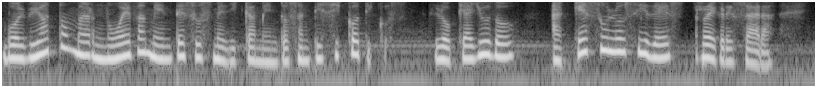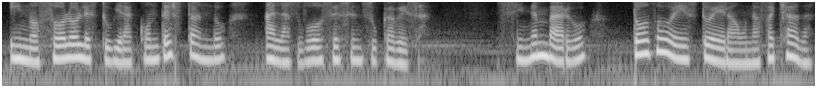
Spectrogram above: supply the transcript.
volvió a tomar nuevamente sus medicamentos antipsicóticos, lo que ayudó a que su lucidez regresara y no solo le estuviera contestando a las voces en su cabeza. Sin embargo, todo esto era una fachada,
